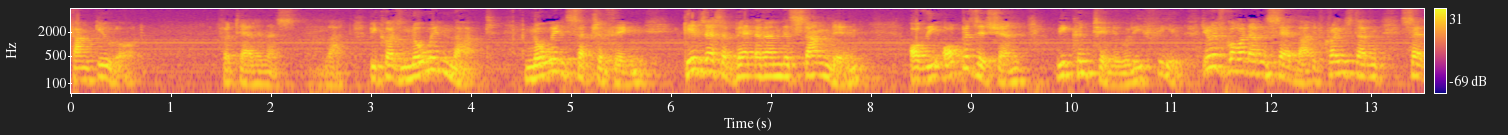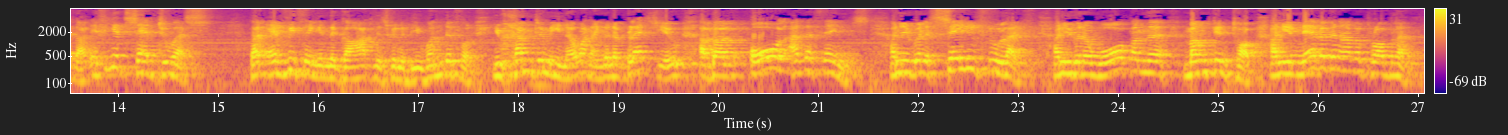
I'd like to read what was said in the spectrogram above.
thank you, Lord, for telling us that. Because knowing that, knowing such a thing, gives us a better understanding of the opposition we continually feel. You know, if God hadn't said that, if Christ hadn't said that, if He had said to us that everything in the garden is going to be wonderful, you've come to me now and I'm going to bless you above all other things, and you're going to sail through life, and you're going to walk on the mountaintop, and you're never going to have a problem.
